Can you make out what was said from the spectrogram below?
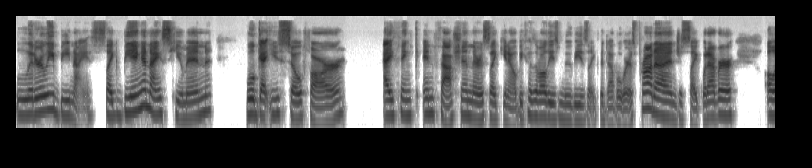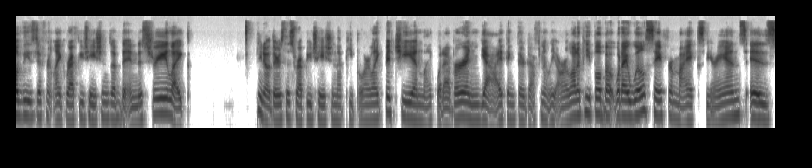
literally be nice. Like being a nice human will get you so far. I think in fashion, there's like, you know, because of all these movies like The Devil Wears Prada and just like whatever, all of these different like reputations of the industry, like, you know, there's this reputation that people are like bitchy and like whatever. And yeah, I think there definitely are a lot of people. But what I will say from my experience is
